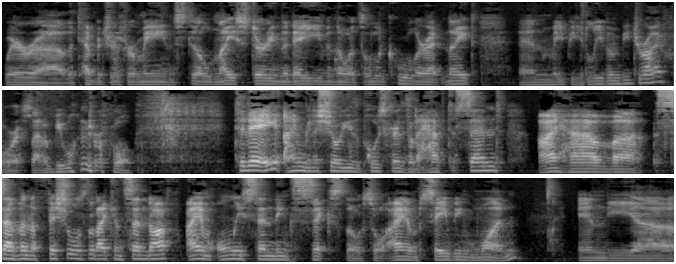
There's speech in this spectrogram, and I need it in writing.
where uh, the temperatures remain still nice during the day, even though it's a little cooler at night and maybe it'll even be dry for us. That would be wonderful. Today, I'm going to show you the postcards that I have to send. I have uh, seven officials that I can send off. I am only sending six, though, so I am saving one in the uh,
